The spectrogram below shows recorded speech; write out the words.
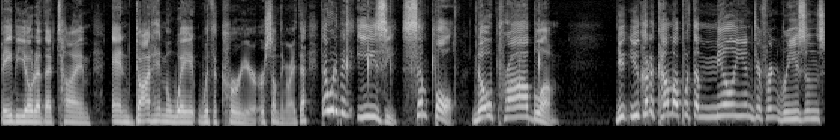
Baby Yoda at that time and got him away with a courier or something like that. That would have been easy, simple, no problem. You, you could have come up with a million different reasons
